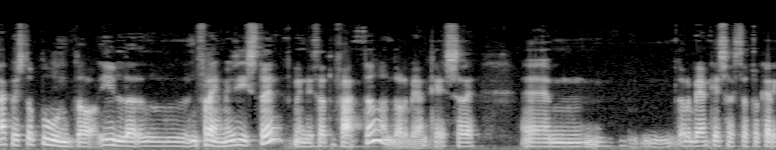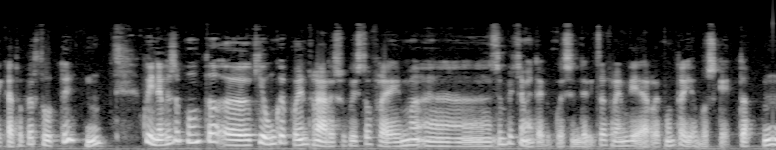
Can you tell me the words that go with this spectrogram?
a questo punto il, il, frame esiste, quindi è stato fatto, dovrebbe anche essere, ehm, dovrebbe anche essere stato caricato per tutti. Hm? Quindi a questo punto eh, chiunque può entrare su questo frame eh, semplicemente con questo indirizzo framevr.io boschetto. Hm?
